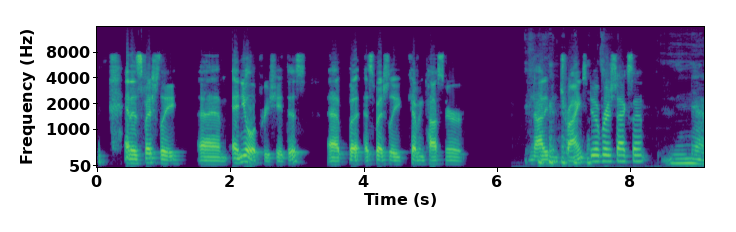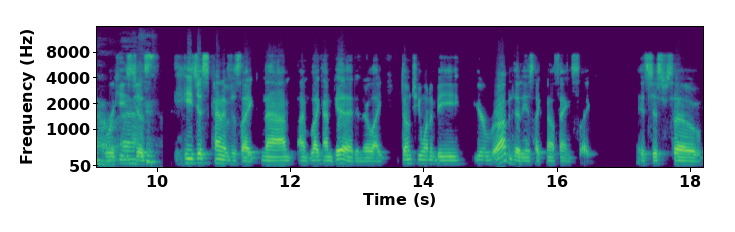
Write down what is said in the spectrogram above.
and especially, um, and you'll appreciate this, uh, but especially Kevin Costner not even trying to do a British accent, No. where he's uh, just he just kind of is like, nah, I'm, I'm like I'm good, and they're like, don't you want to be your Robin Hood? And he's like, no, thanks. Like, it's just so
